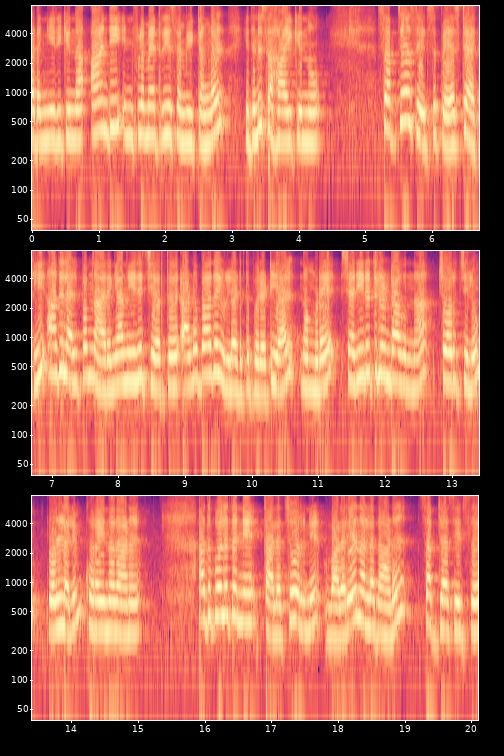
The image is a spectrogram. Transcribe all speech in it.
അടങ്ങിയിരിക്കുന്ന ആന്റി ഇൻഫ്ലമേറ്ററി സംയുക്തങ്ങൾ ഇതിന് സഹായിക്കുന്നു. സബ്ജ സീഡ്സ് പേസ്റ്റാക്കി അതിൽ അല്പം നാരങ്ങാനീര് ചേർത്ത് അണുബാധയുള്ളിടത്ത് പുരട്ടിയാൽ നമ്മുടെ ശരീരത്തിലുണ്ടാകുന്ന ചൊറിച്ചിലും പൊള്ളലും കുറയുന്നതാണ്. അതുപോലെ തന്നെ തലച്ചോറിന് വളരെ നല്ലതാണ് സബ്ജ സീഡ്സ്.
